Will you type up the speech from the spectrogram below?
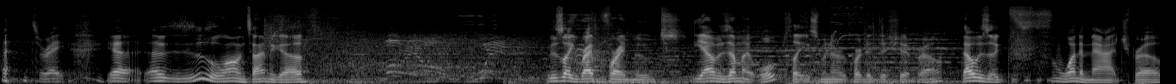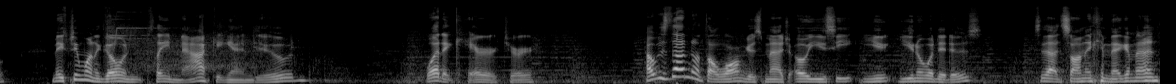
That's right. Yeah, was, this was a long time ago. This was like right before I moved. Yeah, I was at my old place when I recorded this shit, bro. That was like, what a match, bro. Makes me want to go and play Mac again, dude. What a character. How is that not the longest match? Oh, you see, you you know what it is? See that Sonic and Mega Man?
